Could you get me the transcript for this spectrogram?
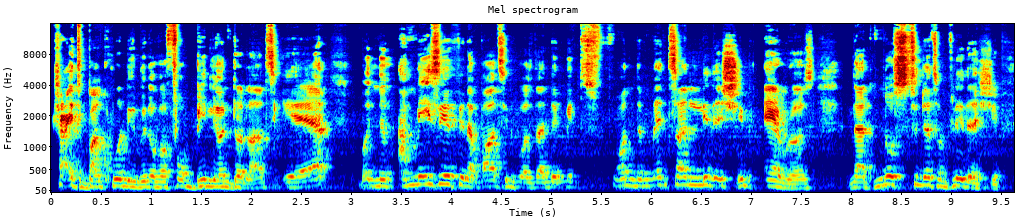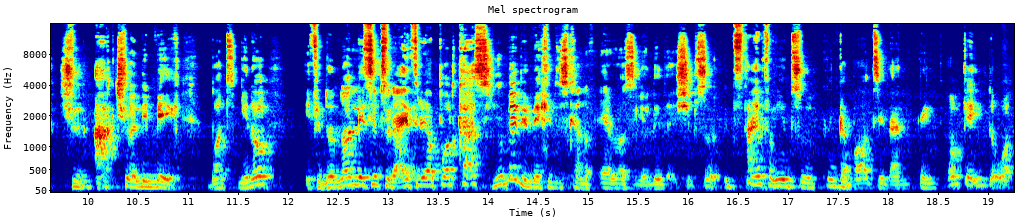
tried to bankroll it with over four billion dollars. Yeah, but the amazing thing about it was that they made fundamental leadership errors that no student of leadership should actually make. But you know, if you do not listen to the i3 podcast, you may be making this kind of errors in your leadership. So it's time for you to think about it and think, okay, you know what?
